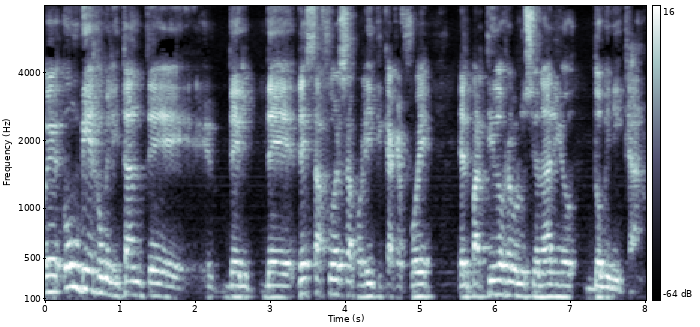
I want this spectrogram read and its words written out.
Eh, un viejo militante de, esa fuerza política que fue el Partido Revolucionario Dominicano.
